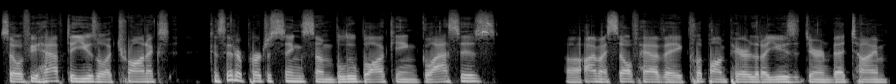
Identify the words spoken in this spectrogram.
So if you have to use electronics, consider purchasing some blue blocking glasses. Uh, I myself have a clip on pair that I use during bedtime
